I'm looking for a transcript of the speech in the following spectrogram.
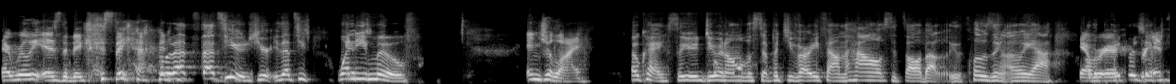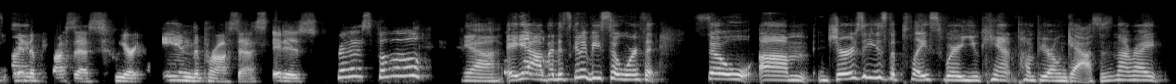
that really is the biggest thing happening. Oh, that's that's huge. You're, that's huge. When do you move? In July. Okay, so you're doing all the stuff, but you've already found the house. It's all about the closing. Oh yeah, yeah. We're, we're in, in, the process. We are in the process. It is stressful. Yeah, yeah, but it's going to be so worth it. So, um, Jersey is the place where you can't pump your own gas, isn't that right?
